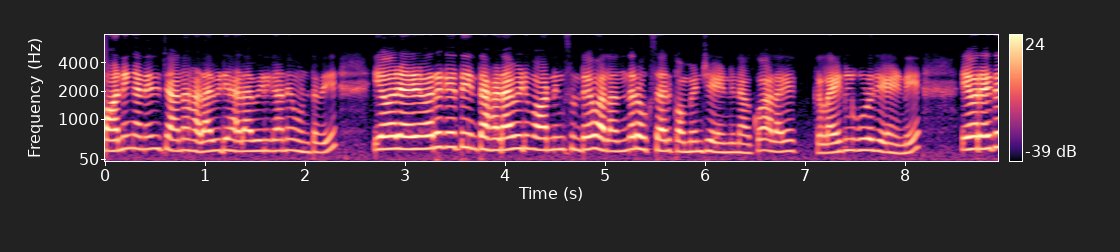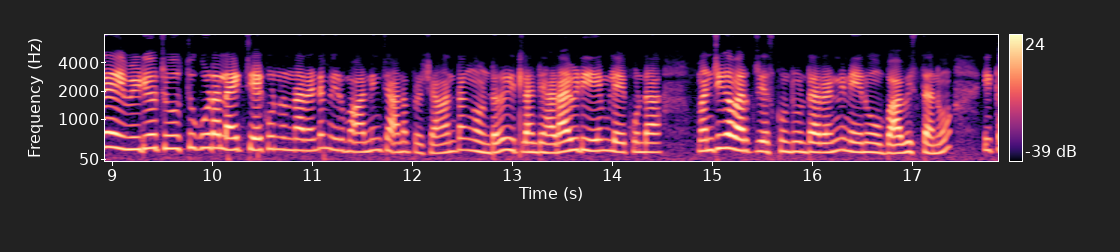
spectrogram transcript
మార్నింగ్ అనేది చాలా హడావిడి హడావిడిగానే ఉంటుంది. ఎవరు ఎవరికైతే ఇంత హడావిడి మార్నింగ్స్ ఉంటాయో వాళ్ళందరూ ఒకసారి కామెంట్ చేయండి నాకు. అలాగే లైక్లు కూడా చేయండి. ఎవరైతే ఈ వీడియో చూస్తూ కూడా లైక్ చేయకుండా ఉన్నారంటే మీరు మార్నింగ్ చాలా ప్రశాంతంగా ఉంటారు. ఇట్లాంటి హడావిడి ఏం లేకుండా మంచిగా వర్క్ చేసుకుంటూ ఉంటారని నేను భావిస్తాను. ఇక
